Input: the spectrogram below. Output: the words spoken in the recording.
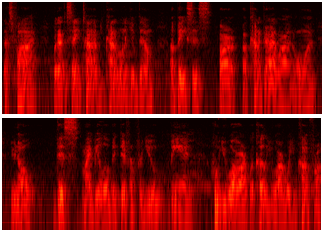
that's fine. But at the same time, you kind of want to give them a basis or a kind of guideline on, you know, this might be a little bit different for you being who you are, what color you are, where you come from.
